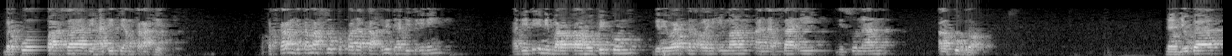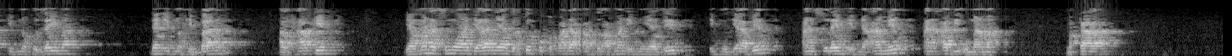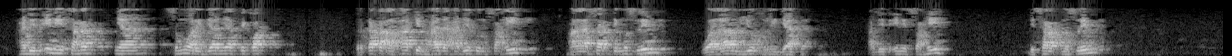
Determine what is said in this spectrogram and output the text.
berpuasa di hadis yang terakhir. Sekarang kita masuk kepada takhrij hadis ini. Hadis ini barakallahu fikum diriwayatkan oleh Imam An-Nasa'i di Sunan Al-Kubra. Dan juga Ibnu Huzaimah dan Ibnu Hibban Al-Hakim yang mana semua jalannya bertumpu kepada Abdurrahman ibnu Yazid ibnu Jabir an Sulaim ibnu Amir an Abi Umamah. Maka hadis ini sangatnya semua rijalnya thiqat. Berkata Al-Hakim ada hadithun sahih ala syarti Muslim walam yukhrijah. Hadis ini sahih di syarat Muslim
